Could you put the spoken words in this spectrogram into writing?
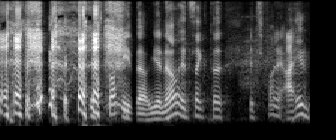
it's funny though, you know. It's like the. It's funny. I,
